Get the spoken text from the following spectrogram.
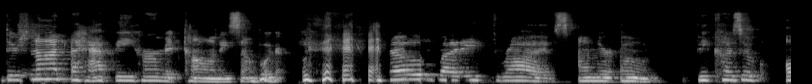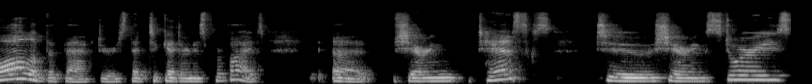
There's not a happy hermit colony somewhere. Nobody thrives on their own because of all of the factors that togetherness provides uh, sharing tasks, to sharing stories,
